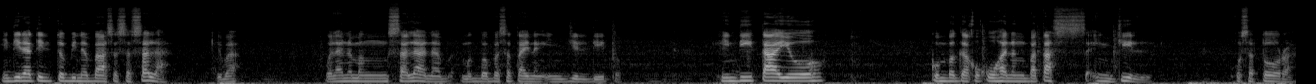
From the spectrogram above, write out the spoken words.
Hindi natin ito binabasa sa sala, di ba? Wala namang sala na magbabasa tayo ng Injil dito. Hindi tayo kumbaga kukuha ng batas sa Injil o sa Torah.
